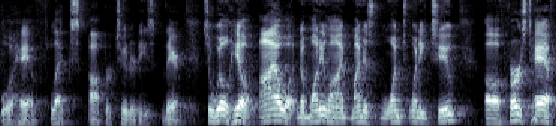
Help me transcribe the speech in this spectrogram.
will have flex opportunities there. So Will Hill, Iowa, in the money line minus one twenty two. Uh, first half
